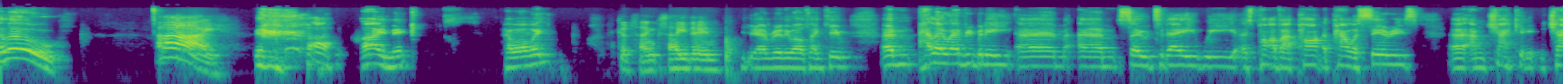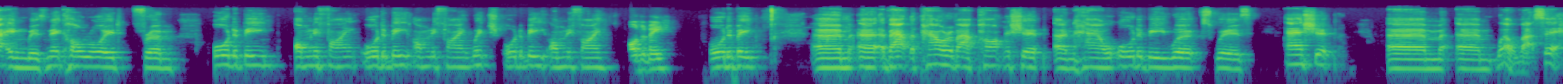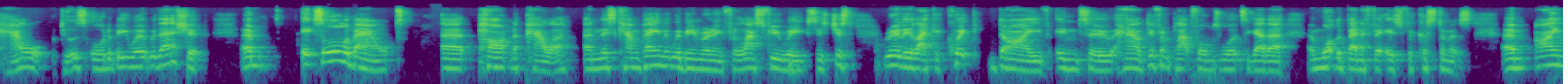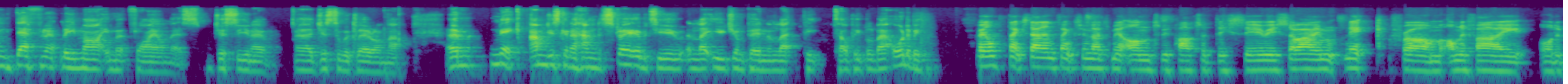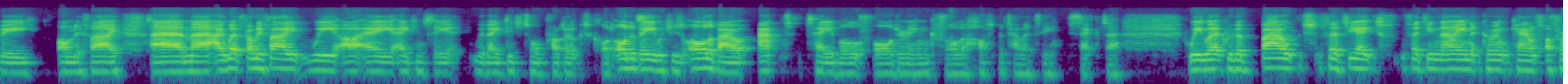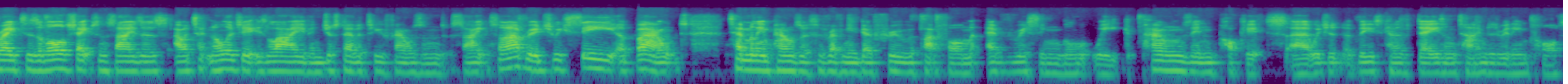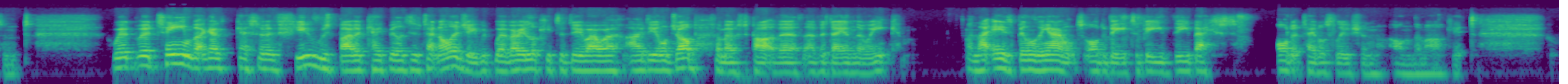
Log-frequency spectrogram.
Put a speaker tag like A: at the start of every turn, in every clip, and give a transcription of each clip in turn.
A: Hello.
B: Hi.
A: hi, hi, Nick. How are we?
B: Good, thanks. How you doing?
A: Yeah, really well, thank you. Um, hello, everybody. Um, um, so today we, as part of our Partner Power series, uh, I'm chatting, chatting with Nick Holroyd from Orderbee, Omnify, Orderbee, Omnify, which Orderbee, Omnify?
B: Orderbee.
A: Orderbee. Um, uh, about the power of our partnership and how Orderbee works with Airship. Um, um, well, that's it. How does Orderbee work with Airship? Um, it's all about uh, partner power. And this campaign that we've been running for the last few weeks is just really like a quick dive into how different platforms work together and what the benefit is for customers. Um, I'm definitely Marty McFly on this, just so you know, uh, just so we're clear on that. Um, Nick, I'm just going to hand it straight over to you and let you jump in and let pe- tell people about Orderbee.
B: Bill, thanks Dan and thanks for inviting me on to be part of this series. So I'm Nick from Omnify, Orderbee, Omnify. Um, uh, I work for Omnify. We are a agency with a digital product called Audiby, which is all about at table ordering for the hospitality sector. We work with about 38, 39 current count operators of all shapes and sizes. Our technology is live in just over 2,000 sites. On average, we see about 10 million pounds worth of revenue go through the platform every single week. Pounds in pockets, uh, which at these kind of days and times is really important. We're, we're a team that I guess are infused by the capabilities of technology. We're very lucky to do our ideal job for most part of the, of the day and the week and that is building out Orderbee to be the best audit table solution on the market.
